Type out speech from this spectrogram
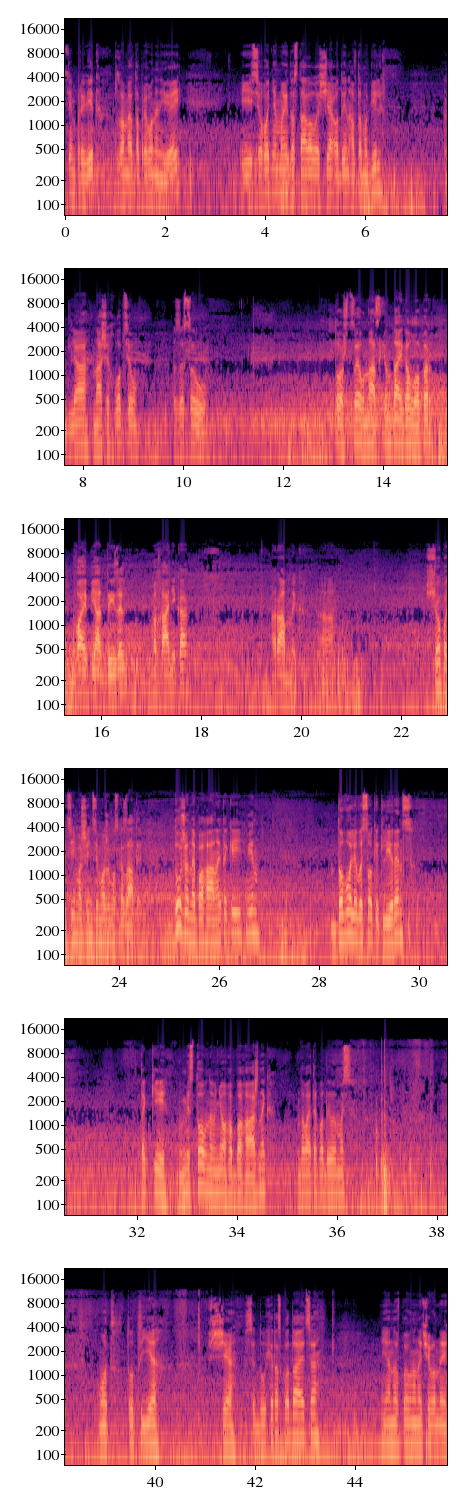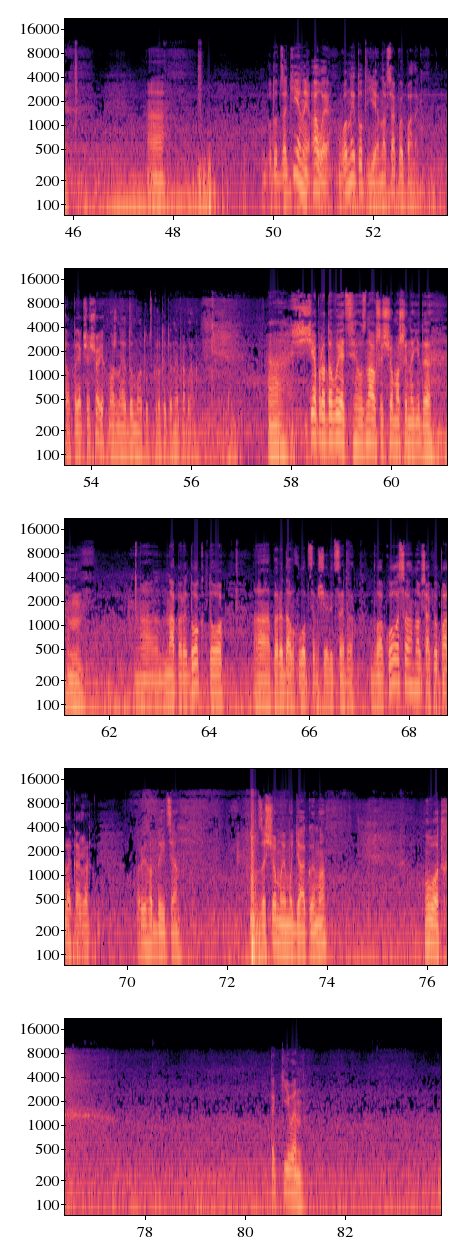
Всім привіт! З вами автопригонин UA. І сьогодні ми доставили ще один автомобіль для наших хлопців ЗСУ. Тож, це у нас Hyundai Galloper 2.5 дизель, механіка, рамник. Що по цій машинці можемо сказати? Дуже непоганий такий він. Доволі високий кліренс. Такий вмістовний в нього багажник. Давайте подивимось. От тут є ще сидухи розкладаються. Я не впевнений, чи вони е, будуть задіяні, але вони тут є на всяк випадок. Тобто, якщо що, їх можна, я думаю, тут скрутити не проблема. Ще продавець, узнавши, що машина їде напередок, то передав хлопцям ще від себе два колеса на всяк випадок, каже, пригодиться. За що ми йому дякуємо. От. Такий він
